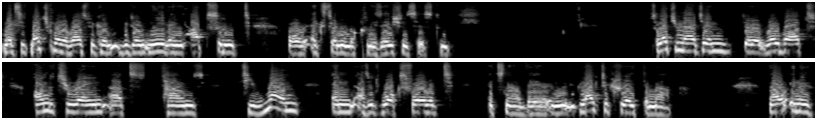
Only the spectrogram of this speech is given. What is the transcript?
makes it much more robust because we don't need any absolute or external localization system. So let's imagine the robot on the terrain at times t1, and as it walks forward, it's now there. And we'd like to create the map. Now, in a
